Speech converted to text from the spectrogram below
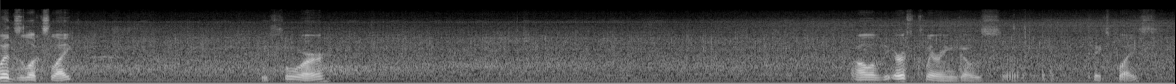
Woods looks like before all of the earth clearing goes uh, takes place.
